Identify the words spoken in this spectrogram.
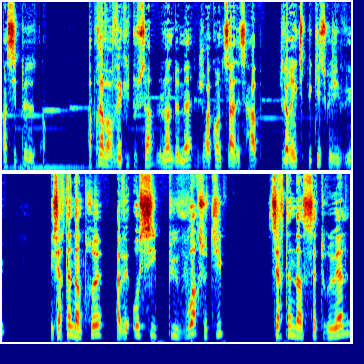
en si peu de temps. Après avoir vécu tout ça, le lendemain, je raconte ça à des sahabs. Je leur ai expliqué ce que j'ai vu. Et certains d'entre eux avaient aussi pu voir ce type. Certains dans cette ruelle,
